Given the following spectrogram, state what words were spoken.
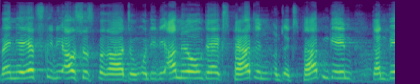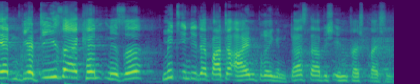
Wenn wir jetzt in die Ausschussberatung und in die Anhörung der Expertinnen und Experten gehen, dann werden wir diese Erkenntnisse mit in die Debatte einbringen. Das darf ich Ihnen versprechen.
